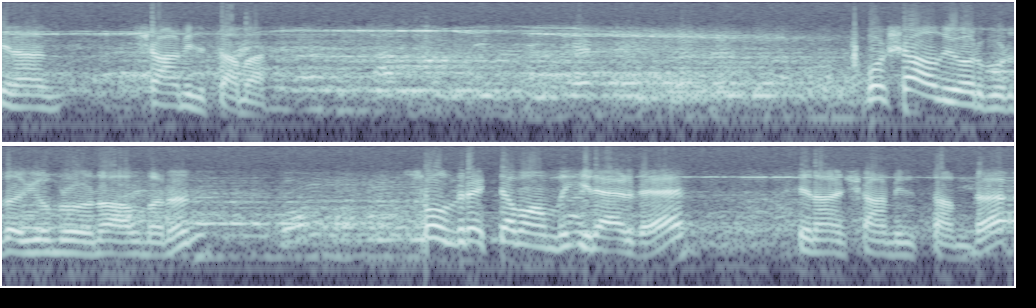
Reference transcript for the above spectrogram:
Sinan Şamil Sam'a. Boşa alıyor burada yumruğunu Alman'ın. Sol direkt devamlı ileride. Sinan Şamil Sam'da.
